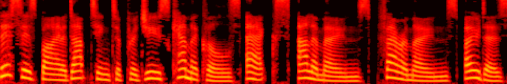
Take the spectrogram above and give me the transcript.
This is by adapting to produce chemicals X, allomones, pheromones, odors,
